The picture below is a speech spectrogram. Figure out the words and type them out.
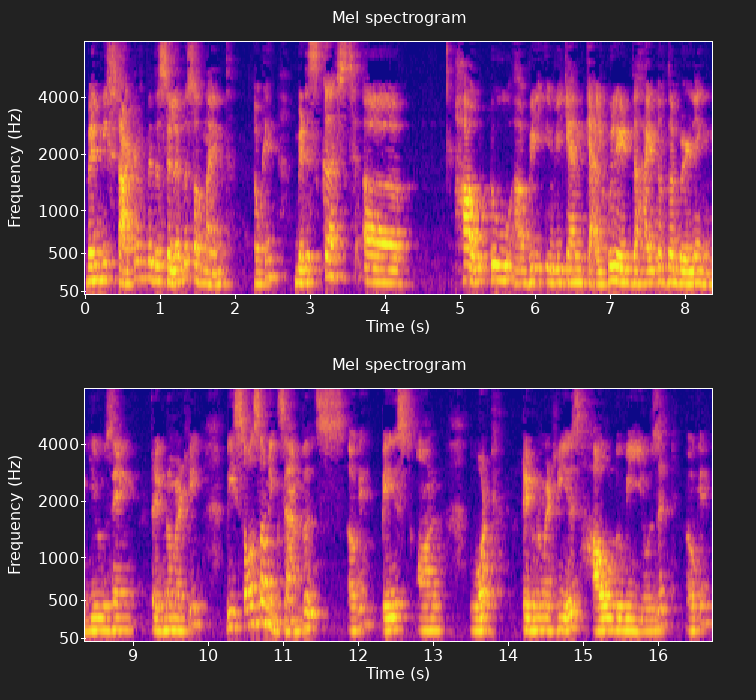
when we started with the syllabus of ninth, okay, we discussed uh, how to uh, we we can calculate the height of the building using trigonometry. We saw some examples. Okay, based on what trigonometry is, how do we use it? Okay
